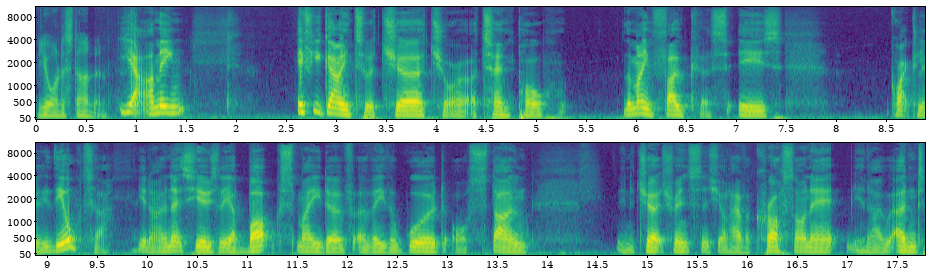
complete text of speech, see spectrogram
Your understanding? Yeah, I mean, if you go into a church or a temple, the main focus is quite clearly the altar. You know, and that's usually a box made of, of either wood or stone. In a church, for instance, you'll have a cross on it, you know, and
